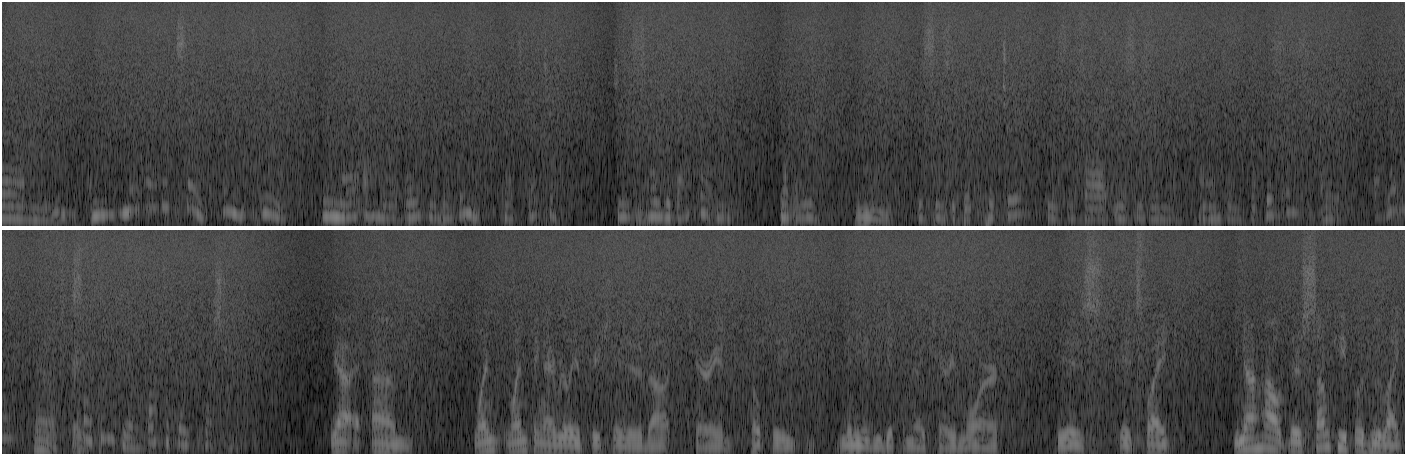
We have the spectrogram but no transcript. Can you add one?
um, hey, hey, you're not a human being. God's. Jesus back. Don't worry. This is big picture. This is all. This is in plans and purposes. Yeah, that's So thank you. That's a great question. Yeah, um, one one thing I really appreciated about Terry, and hopefully many of you get to know Terry more, is it's like, you know how there's some people who like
